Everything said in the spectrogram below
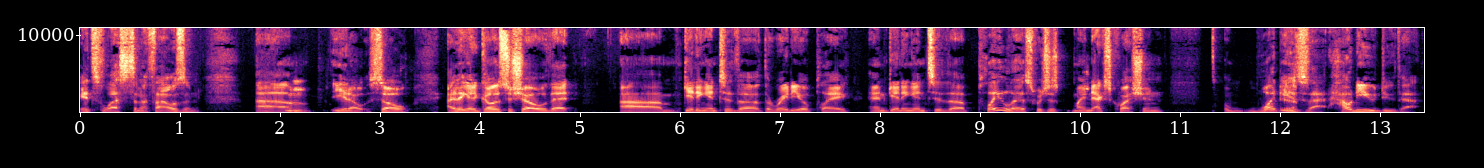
it's less than a thousand. Um, You know, so I think it goes to show that um, getting into the the radio play and getting into the playlist, which is my next question. What is that? How do you do that?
